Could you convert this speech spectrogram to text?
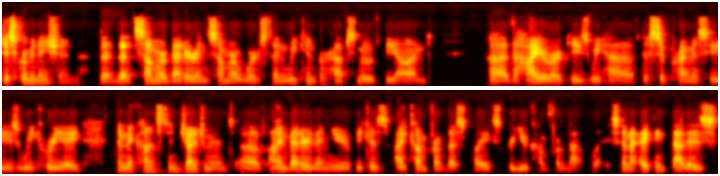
discrimination that, that some are better and some are worse, then we can perhaps move beyond uh, the hierarchies we have, the supremacies we create, and the constant judgment of I'm better than you because I come from this place or you come from that place. And I, think that is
